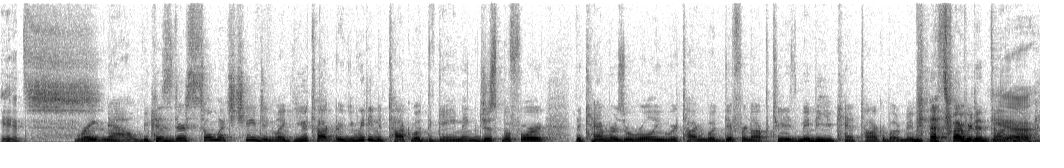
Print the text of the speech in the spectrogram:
it's right now? Because there's so much changing. Like you talked, we didn't even talk about the gaming just before the cameras were rolling. We were talking about different opportunities. Maybe you can't talk about. It. Maybe that's why we didn't talk about. It.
